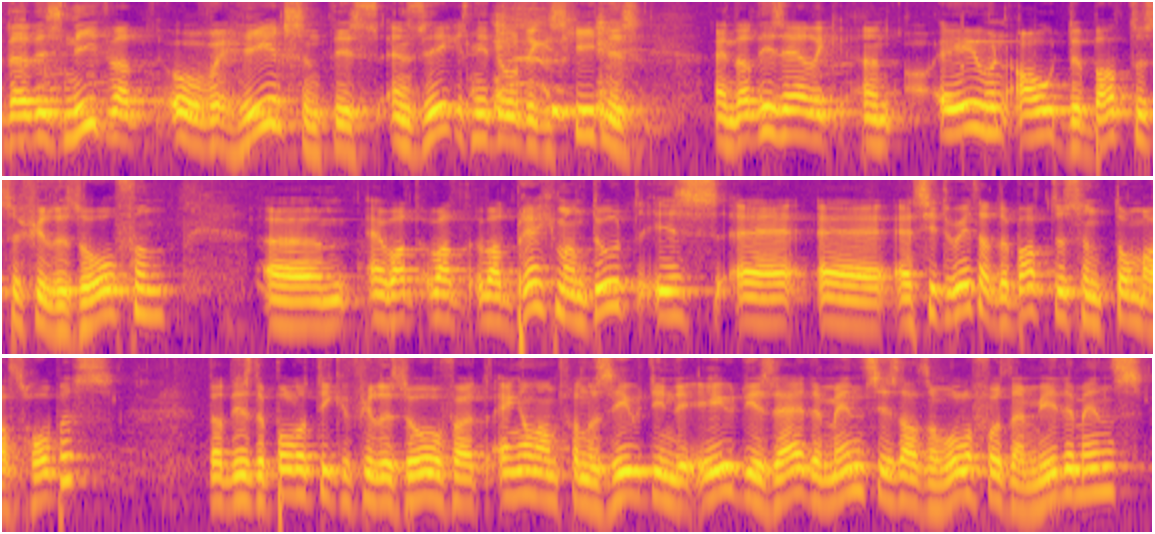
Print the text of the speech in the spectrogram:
Dat is niet wat overheersend is, en zeker niet door de geschiedenis. En dat is eigenlijk een eeuwenoud debat tussen filosofen. Um, en wat, wat, wat Brechtman doet, is hij, hij, hij situeert dat debat tussen Thomas Hobbes, dat is de politieke filosoof uit Engeland van de 17e eeuw, die zei de mens is als een wolf voor zijn medemens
